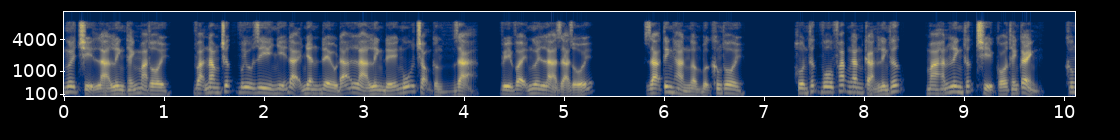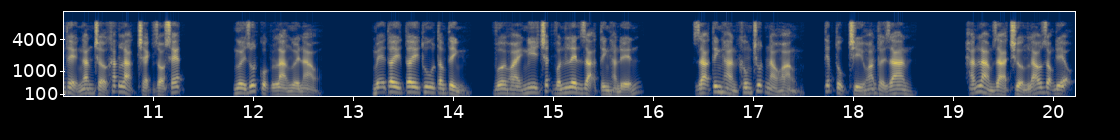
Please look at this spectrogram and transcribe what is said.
ngươi chỉ là linh thánh mà thôi và năm trước Vưu Di nhĩ đại nhân đều đã là linh đế ngũ trọng cường giả, vì vậy ngươi là giả dối. Dạ tinh hàn ngầm bực không thôi. Hồn thức vô pháp ngăn cản linh thức, mà hắn linh thức chỉ có thánh cảnh, không thể ngăn trở khắc lạc trạch dò xét. Ngươi rút cuộc là người nào? Mẹ tây tây thu tâm tình, vừa hoài nghi chất vấn lên dạ tinh hàn đến. Dạ tinh hàn không chút nào hoảng, tiếp tục trì hoãn thời gian hắn làm giả trưởng lão giọng điệu,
